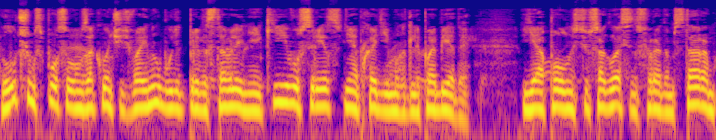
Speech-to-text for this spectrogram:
Лучшим способом закончить войну будет предоставление Киеву средств, необходимых для победы. Я полностью согласен с Фредом Старом,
